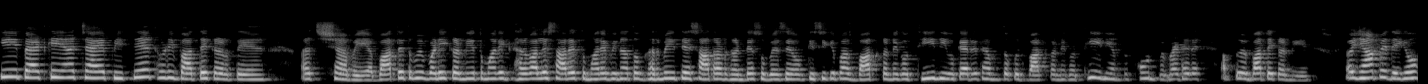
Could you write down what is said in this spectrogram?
कि बैठ के यहाँ चाय पीते हैं थोड़ी बातें करते हैं। अच्छा भैया बातें तुम्हें बड़ी करनी है तुम्हारे घर वाले सारे तुम्हारे बिना तो घर में ही थे सात आठ घंटे सुबह से और किसी के पास बात करने को थी नहीं वो कह रहे थे हम तो कुछ बात करने को थी नहीं हम तो फ़ोन पे बैठे थे अब तुम्हें बातें करनी है। और यहाँ पे देखो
